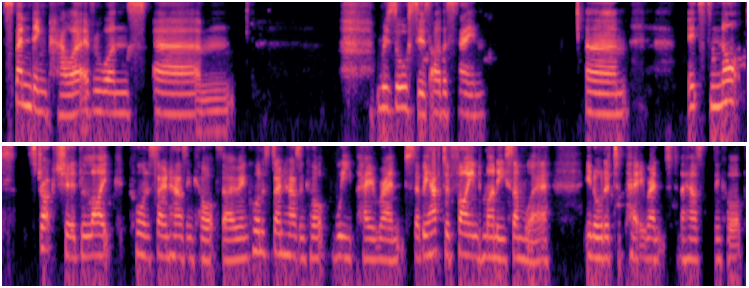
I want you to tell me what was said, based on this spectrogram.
spending power, everyone's um, resources are the same. Um, it's not structured like Cornerstone Housing Co-op though. In Cornerstone Housing Co-op, we pay rent, so we have to find money somewhere in order to pay rent to the housing co-op.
